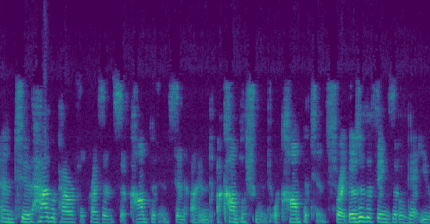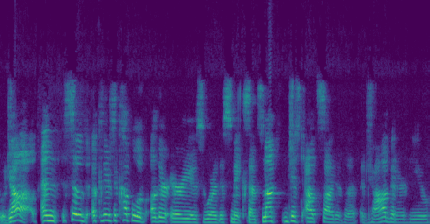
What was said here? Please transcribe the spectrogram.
and to have a powerful presence of competence and, and, accomplishment or competence, right? Those are the things that'll get you a job. And so uh, there's a couple of other areas where this makes sense, not just outside of a, a job interview,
